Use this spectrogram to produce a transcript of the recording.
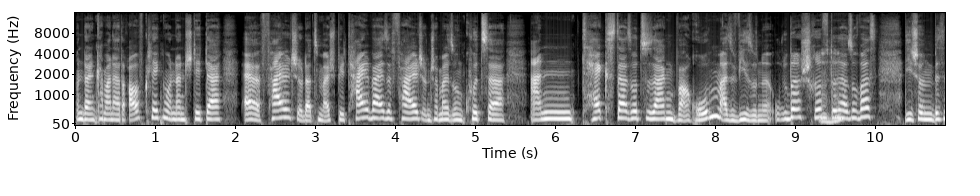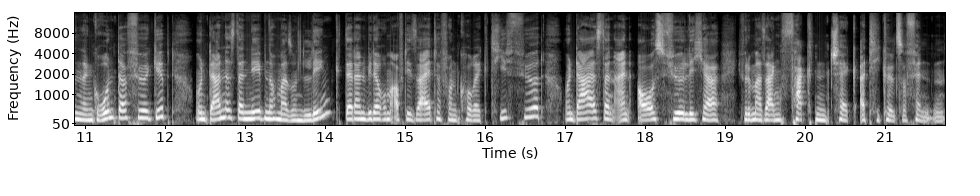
und dann kann man da draufklicken und dann steht da äh, falsch oder zum Beispiel teilweise falsch und schon mal so ein kurzer Antexter sozusagen, warum, also wie so eine Überschrift mhm. oder sowas, die schon ein bisschen einen Grund dafür gibt. Und dann ist daneben nochmal so ein Link, der dann wiederum auf die Seite von Korrektiv führt. Und da ist dann ein ausführlicher, ich würde mal sagen, Faktencheck-Artikel zu finden.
